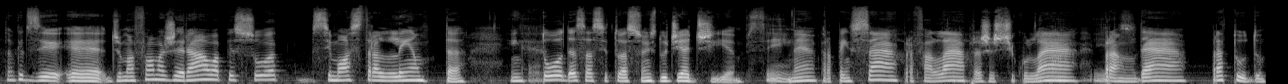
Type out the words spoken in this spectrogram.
Então, quer dizer, é, de uma forma geral, a pessoa se mostra lenta em é. todas as situações do dia a dia. Sim. Né? Para pensar, para falar, para gesticular, ah, para andar, para tudo.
